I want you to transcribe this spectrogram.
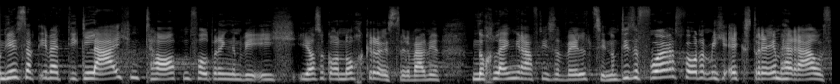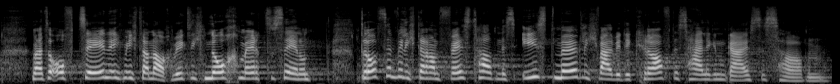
Und Jesus sagt, ihr werdet die gleichen Taten vollbringen wie ich, ja sogar noch größere, weil wir noch länger auf dieser Welt sind. Und dieser Vorrat fordert mich extrem heraus, weil so oft sehne ich mich danach, wirklich noch mehr zu sehen. Und trotzdem will ich daran festhalten, es ist möglich, weil wir die Kraft des Heiligen Geistes haben.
